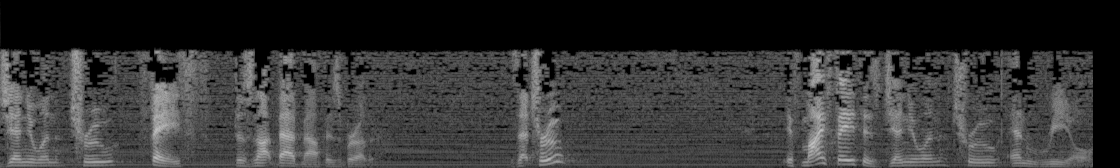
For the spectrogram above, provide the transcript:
genuine, true faith does not badmouth his brother. Is that true? If my faith is genuine, true, and real,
